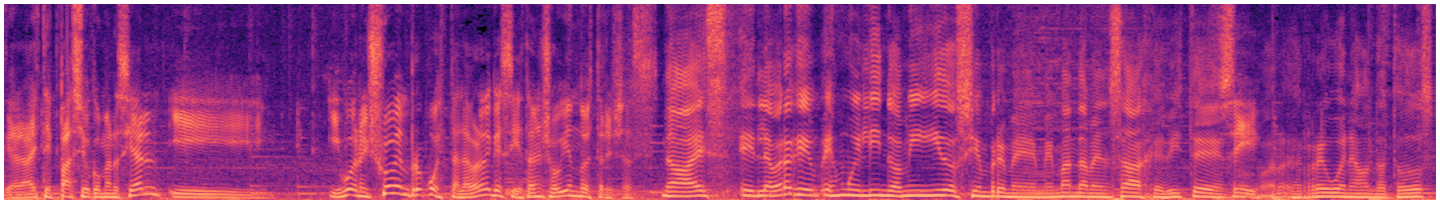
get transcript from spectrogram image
que a este espacio comercial y, y bueno, y llueven propuestas, la verdad que sí, están lloviendo estrellas. No, es eh, la verdad que es muy lindo. A mí Guido siempre me, me manda mensajes, ¿viste? Sí. Re buena onda todos,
